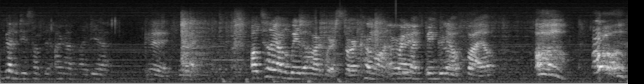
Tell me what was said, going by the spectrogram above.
We've got to do something. I got an idea. Good. What? I'll tell you on the way to the hardware store. Come on. All Bring right, my fingernail file. Oh! Oh!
